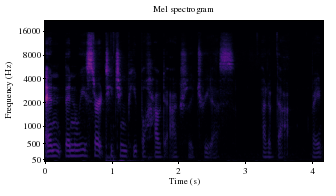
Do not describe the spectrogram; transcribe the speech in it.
And then we start teaching people how to actually treat us out of that right?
